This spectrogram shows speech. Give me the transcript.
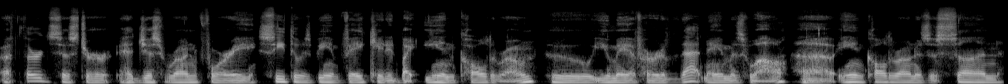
a third sister had just run for a seat that was being vacated by Ian Calderon, who you may have heard of that name as well. Uh, Ian Calderon is a son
